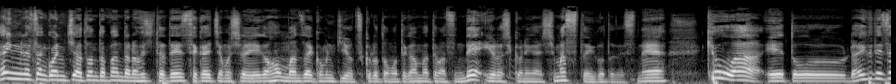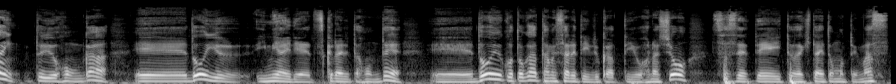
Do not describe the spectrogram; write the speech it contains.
はい、皆さんこんにちは。トンタパンダの藤田です。世界一面白い映画本漫才コミュニティを作ろうと思って頑張ってますんで、よろしくお願いします。ということですね。今日は、えっ、ー、と、ライフデザインという本が、えー、どういう意味合いで作られた本で、えー、どういうことが試されているかっていうお話をさせていただきたいと思っています。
